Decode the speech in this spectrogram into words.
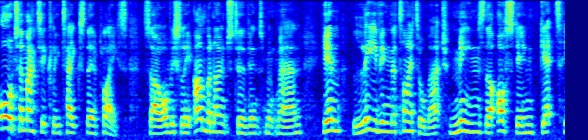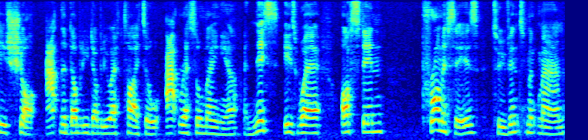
automatically takes their place. So obviously, unbeknownst to Vince McMahon, him leaving the title match means that Austin gets his shot at the WWF title at WrestleMania. And this is where Austin promises to Vince McMahon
